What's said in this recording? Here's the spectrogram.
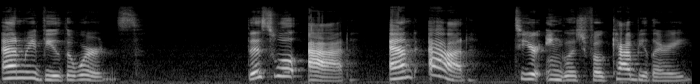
and review the words. This will add and add to your English vocabulary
